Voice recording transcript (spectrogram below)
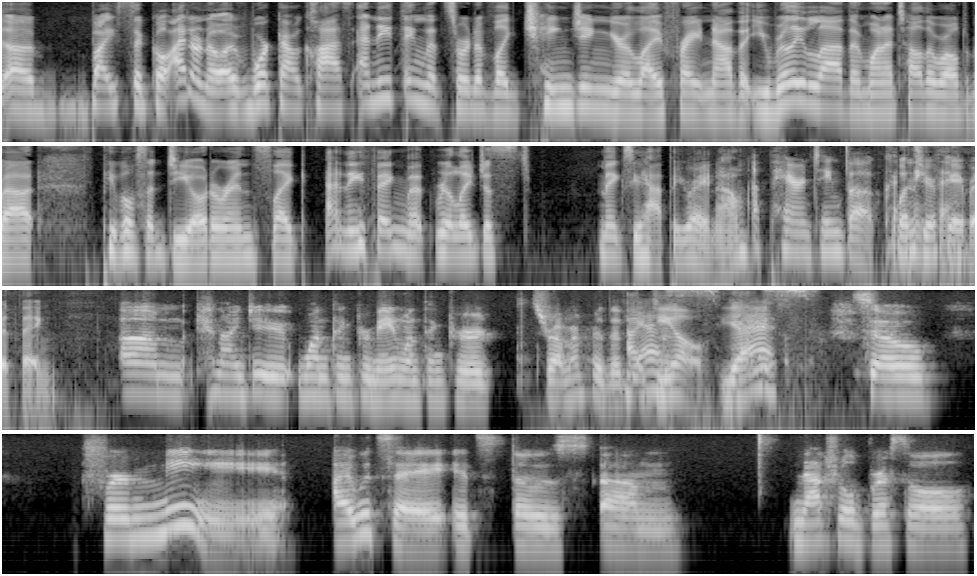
a bicycle. I don't know, a workout class, anything that's sort of like changing your life right now that you really love and want to tell the world about. People have said deodorants, like anything that really just makes you happy right now. a parenting book What's your favorite thing? Um, can I do one thing for me and one thing for Strummer for the Yes. Ideal. yes So for me, I would say it's those um, natural bristle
